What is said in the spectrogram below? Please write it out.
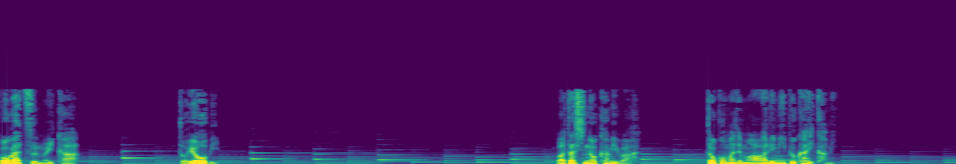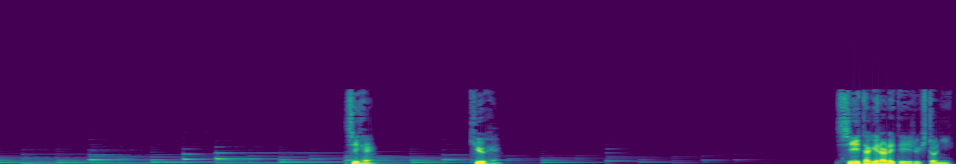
5月6日。土曜日。私の神はどこまでも憐れみ深い神。詩編。9編。虐げられている人に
